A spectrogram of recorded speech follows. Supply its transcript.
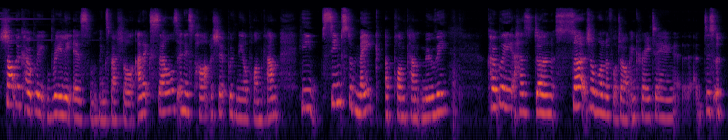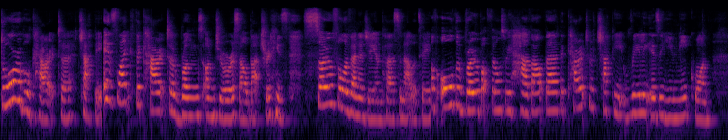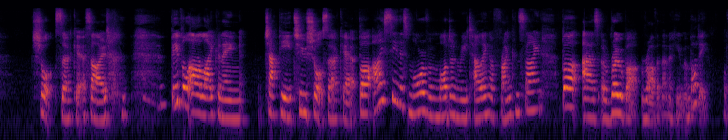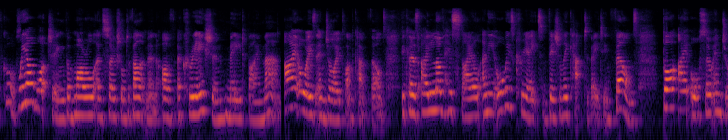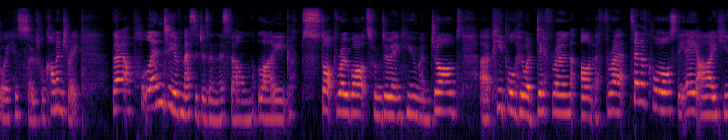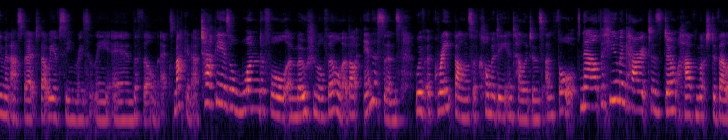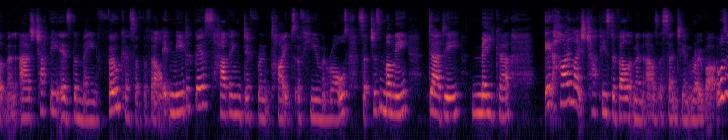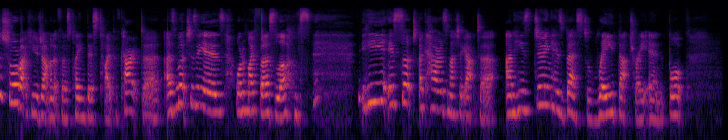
Sharlto Copley really is something special and excels in his partnership with Neil Blomkamp. He seems to make a Blomkamp movie. Copley has done such a wonderful job in creating this adorable character, Chappie. It's like the character runs on Duracell batteries, so full of energy and personality. Of all the robot films we have out there, the character of Chappie really is a unique one short circuit aside, people are likening Chappie to Short Circuit, but I see this more of a modern retelling of Frankenstein, but as a robot rather than a human body. Of course. We are watching the moral and social development of a creation made by man. I always enjoy Blomkamp films because I love his style and he always creates visually captivating films but I also enjoy his social commentary. There are plenty of messages in this film, like stop robots from doing human jobs, uh, people who are different aren't a threat. Then of course the AI human aspect that we have seen recently in the film Ex Machina. Chappie is a wonderful emotional film about innocence with a great balance of comedy, intelligence and thought. Now the human characters don't have much development as Chappie is the main focus of the film. It needed this having different types of human roles such as mummy, daddy, maker, it highlights Chappie's development as a sentient robot. I wasn't sure about Hugh Jackman at first playing this type of character, as much as he is one of my first loves. he is such a charismatic actor and he's doing his best to raid that trait in, but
